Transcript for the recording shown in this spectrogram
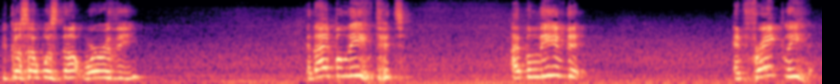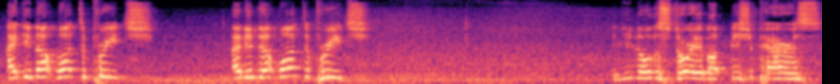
because I was not worthy. And I believed it. I believed it. And frankly, I did not want to preach. I did not want to preach. And you know the story about Bishop Harris.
